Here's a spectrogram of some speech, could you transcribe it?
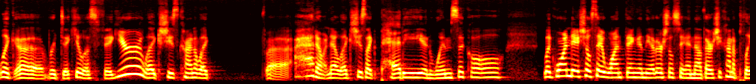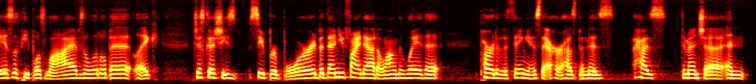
like a ridiculous figure. Like she's kind of like, uh, I don't know, like she's like petty and whimsical. Like one day she'll say one thing and the other she'll say another. She kind of plays with people's lives a little bit, like just because she's super bored. But then you find out along the way that part of the thing is that her husband has has dementia and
